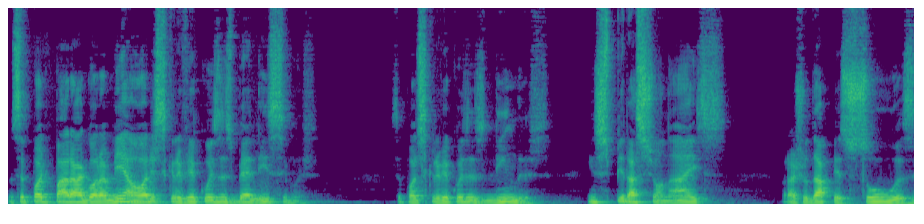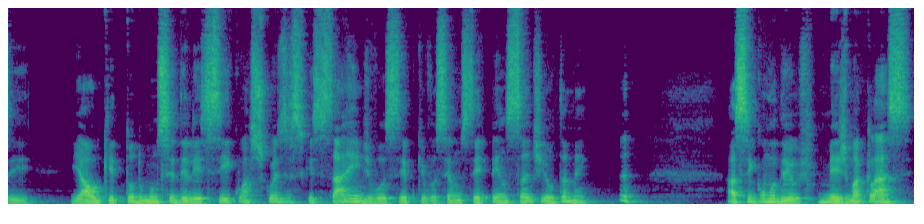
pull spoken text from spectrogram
Você pode parar agora meia hora e escrever coisas belíssimas. Você pode escrever coisas lindas, inspiracionais, para ajudar pessoas e, e algo que todo mundo se delecie com as coisas que saem de você, porque você é um ser pensante e eu também. assim como Deus, mesma classe.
